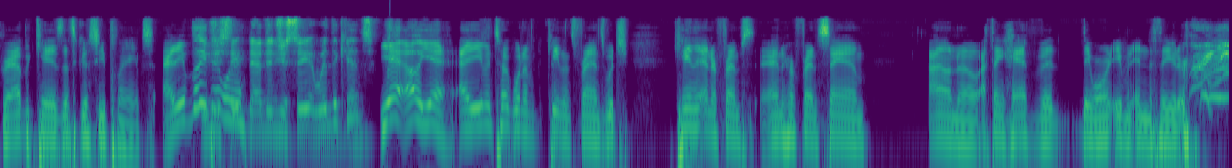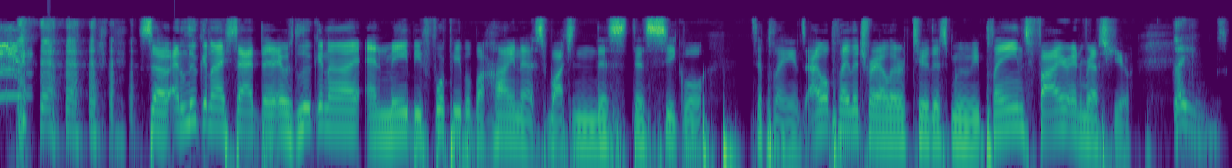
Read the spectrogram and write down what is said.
grab the kids, let's go see planes. I didn't really Did you see? Now, did you see it with the kids? Yeah, oh yeah. I even took one of Caitlin's friends, which Caitlin and her friends and her friend Sam. I don't know. I think half of it they weren't even in the theater. so and Luke and I sat there. It was Luke and I and maybe four people behind us watching this this sequel to Planes. I will play the trailer to this movie, Planes, Fire and Rescue. Planes.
